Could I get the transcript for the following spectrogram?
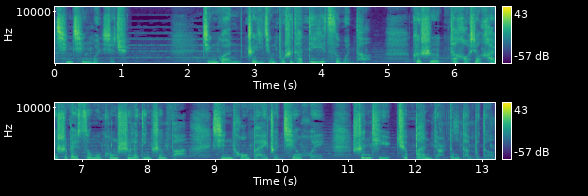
轻轻吻下去。尽管这已经不是他第一次吻她。可是他好像还是被孙悟空施了定身法，心头百转千回，身体却半点动弹不得。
